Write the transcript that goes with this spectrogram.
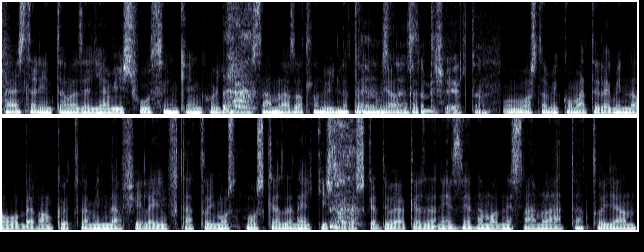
Hát szerintem ez egy ilyen wishful thinking, hogy a számlázatlan ügyletek Én miatt. Ezt nem is értem. Most, amikor már tényleg mindenhol be van kötve mindenféle inf, tehát hogy most, most kezdene egy kis kereskedő elkezdeni ezért nem adni számlát, tehát hogyan...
